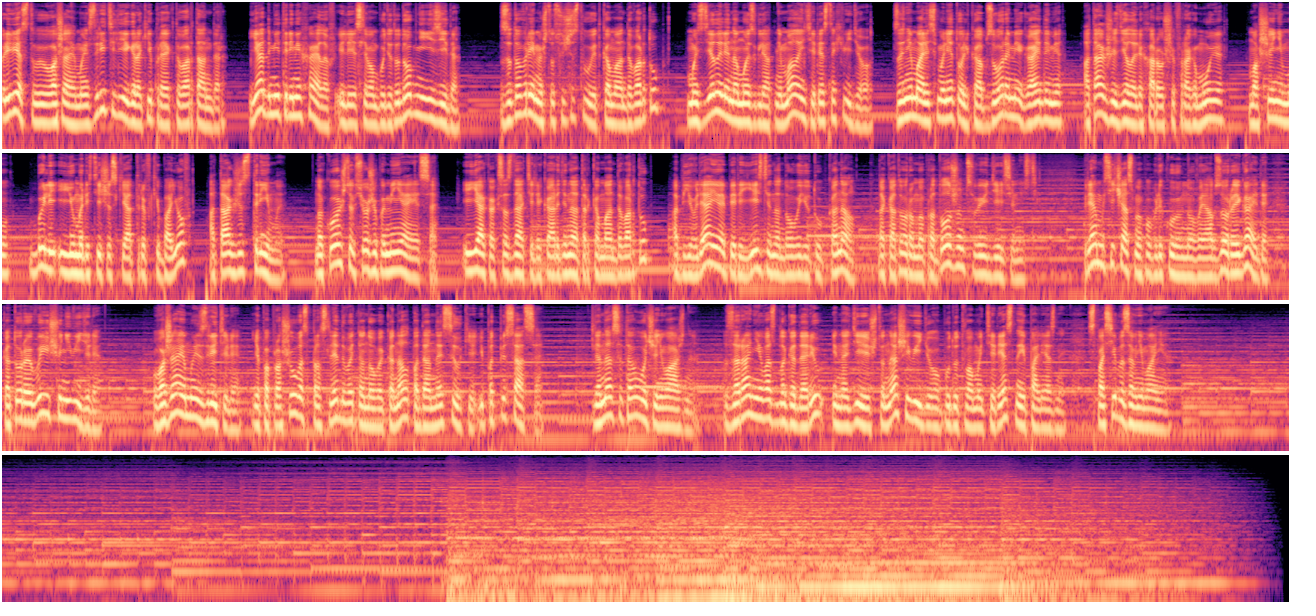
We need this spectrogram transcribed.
Приветствую, уважаемые зрители и игроки проекта War Thunder. Я Дмитрий Михайлов, или если вам будет удобнее, Изида. За то время, что существует команда WarTube, мы сделали, на мой взгляд, немало интересных видео. Занимались мы не только обзорами, гайдами, а также делали хороший фрагмуви, машиниму, были и юмористические отрывки боев, а также стримы. Но кое-что все же поменяется, и я, как создатель и координатор команды WarTube, объявляю о переезде на новый YouTube канал – на котором мы продолжим свою деятельность. Прямо сейчас мы публикуем новые обзоры и гайды, которые вы еще не видели. Уважаемые зрители, я попрошу вас проследовать на новый канал по данной ссылке и подписаться. Для нас это очень важно. Заранее вас благодарю и надеюсь, что наши видео будут вам интересны и полезны. Спасибо за внимание.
